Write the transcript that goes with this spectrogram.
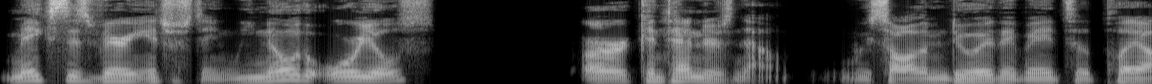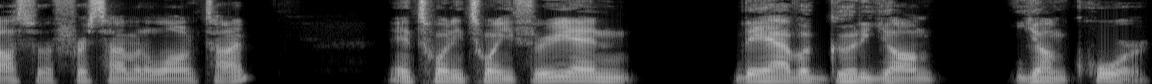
makes this very interesting. We know the Orioles are contenders now we saw them do it. They made it to the playoffs for the first time in a long time in 2023 and they have a good young, young core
